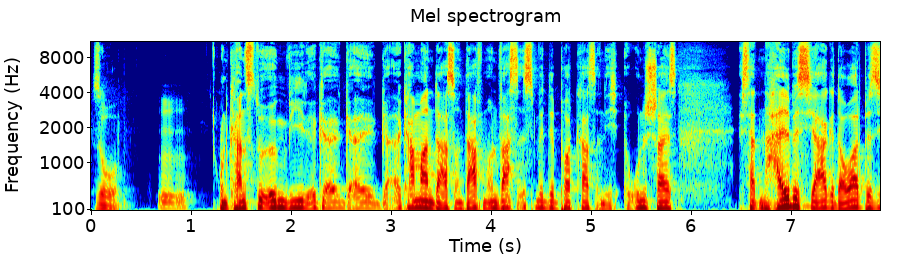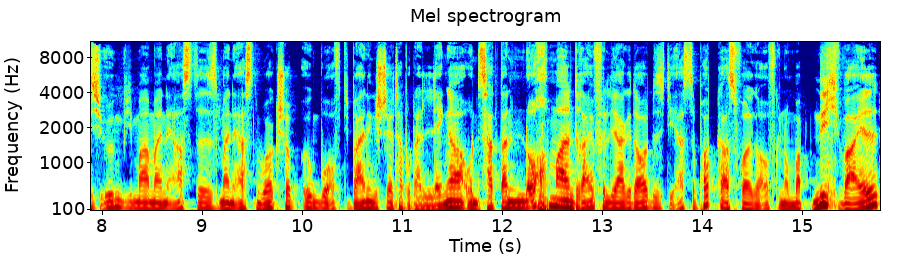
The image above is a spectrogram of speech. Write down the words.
So. Mhm. Und kannst du irgendwie, kann man das und darf man, und was ist mit dem Podcast? Und ich, ohne Scheiß, es hat ein halbes Jahr gedauert, bis ich irgendwie mal mein erstes, meinen ersten Workshop irgendwo auf die Beine gestellt habe oder länger. Und es hat dann noch mal ein Dreivierteljahr gedauert, bis ich die erste Podcast-Folge aufgenommen habe. Nicht, weil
